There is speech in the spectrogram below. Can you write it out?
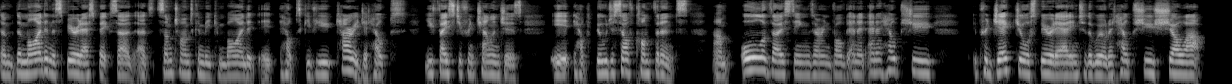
the, the mind and the spirit aspects are, are sometimes can be combined. It, it helps give you courage. It helps you face different challenges. It helps build your self confidence. Um, all of those things are involved, and it and it helps you project your spirit out into the world. It helps you show up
